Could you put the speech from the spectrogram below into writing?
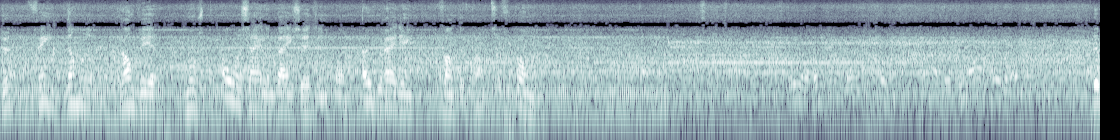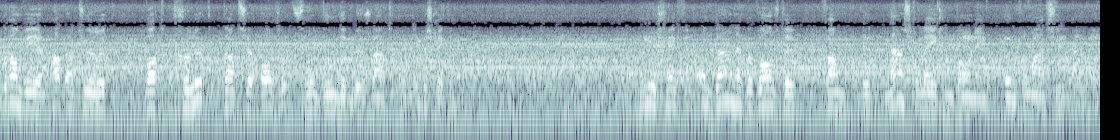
De Veendammer brandweer moest alle zeilen bijzetten om uitbreiding van de brand te voorkomen. De brandweer had natuurlijk wat geluk dat ze over voldoende bluswater konden beschikken. Hier geeft een ontdane bewoonster van de naastgelegen woning informatie aan de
